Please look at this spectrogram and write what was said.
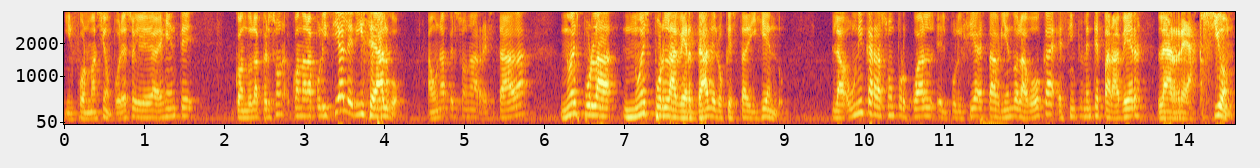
información. Por eso yo le digo a la gente, cuando la, persona, cuando la policía le dice algo a una persona arrestada, no es, por la, no es por la verdad de lo que está diciendo. La única razón por cual el policía está abriendo la boca es simplemente para ver la reacción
